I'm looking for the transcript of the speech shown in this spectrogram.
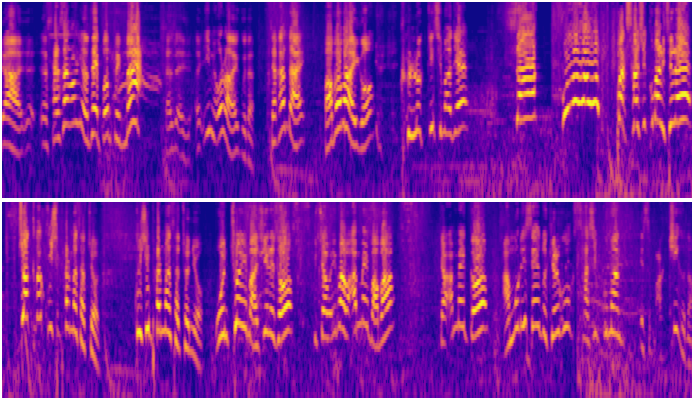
야, 야, 살살 올려도 돼 버프 임마! 어, 이미 올라가 있거든. 자 간다. 봐봐봐 이거. 클럭 기침하지 싹! 오야야야 빡 49만 2천에! 쫙다 98만 4천. 98만 4천요. 원초의 마신에서. 자 이봐 앞멜 봐봐. 자 앞멜 거. 아무리 세도 결국 49만 에서 막히거든.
